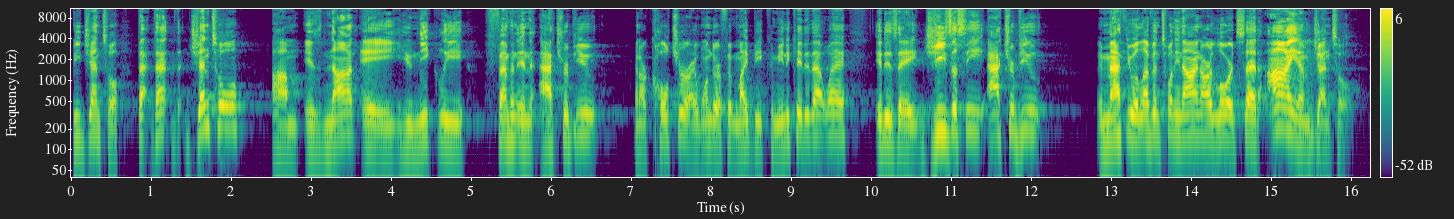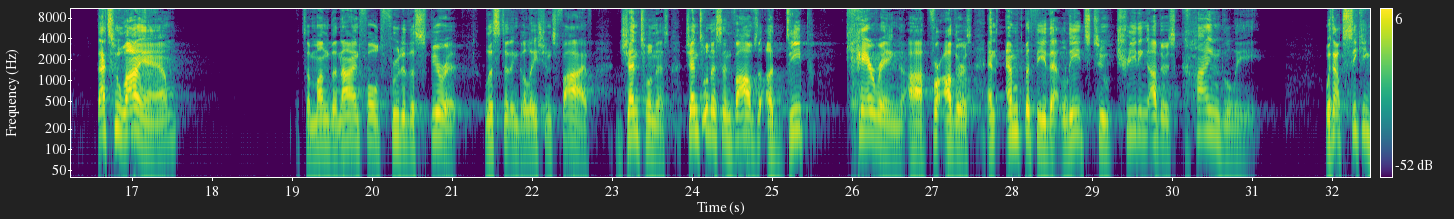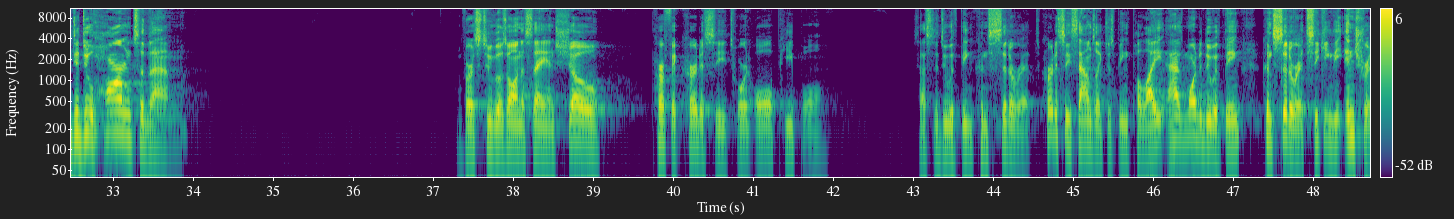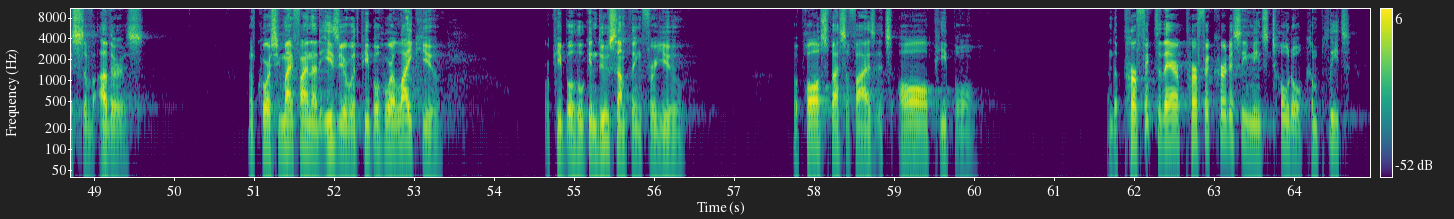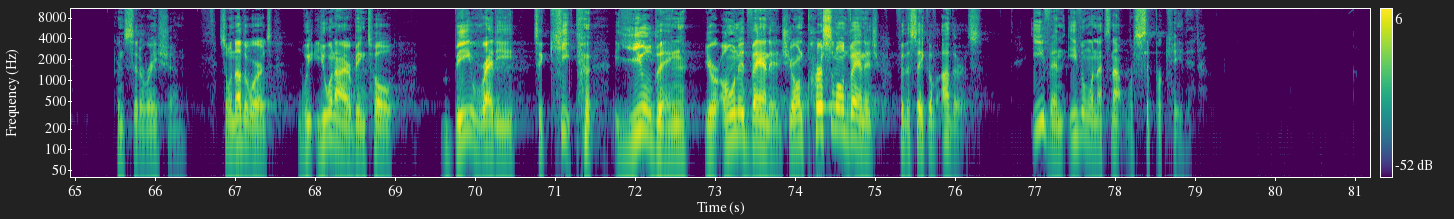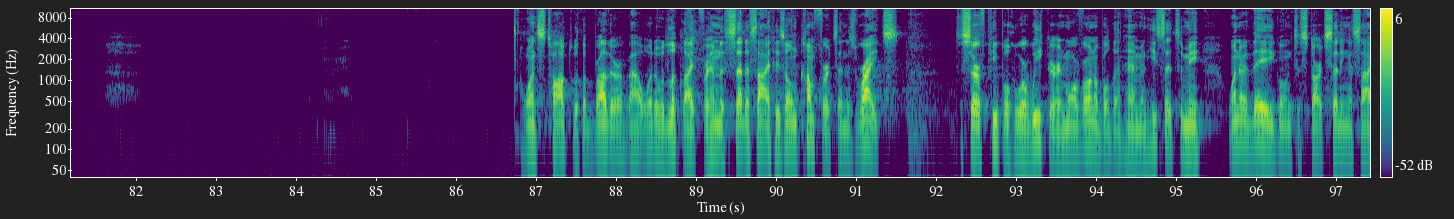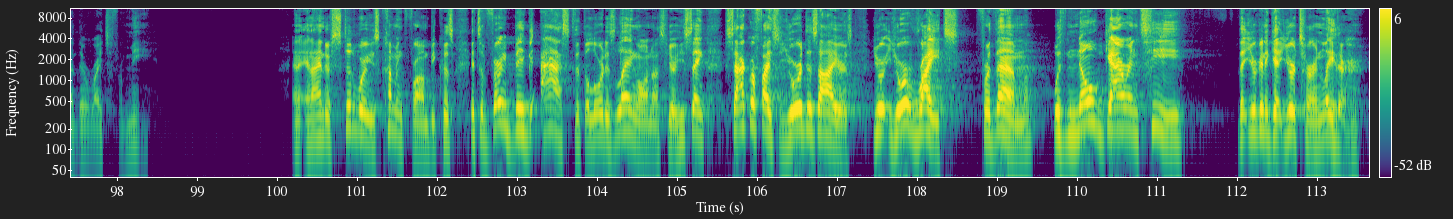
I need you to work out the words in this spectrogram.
Be gentle. That, that, that gentle um, is not a uniquely feminine attribute in our culture. I wonder if it might be communicated that way. It is a Jesus y attribute. In Matthew 11 29, our Lord said, I am gentle. That's who I am. It's among the ninefold fruit of the Spirit listed in Galatians 5 gentleness. Gentleness involves a deep caring uh, for others, an empathy that leads to treating others kindly without seeking to do harm to them. Verse 2 goes on to say, and show perfect courtesy toward all people. This has to do with being considerate. Courtesy sounds like just being polite, it has more to do with being considerate, seeking the interests of others. Of course, you might find that easier with people who are like you or people who can do something for you. But Paul specifies it's all people. And the perfect there, perfect courtesy, means total, complete consideration. So, in other words, we, you and I are being told be ready to keep yielding your own advantage, your own personal advantage, for the sake of others, even, even when that's not reciprocated. I once talked with a brother about what it would look like for him to set aside his own comforts and his rights to serve people who are weaker and more vulnerable than him. And he said to me, When are they going to start setting aside their rights for me? And, and I understood where he's coming from because it's a very big ask that the Lord is laying on us here. He's saying, Sacrifice your desires, your, your rights for them with no guarantee that you're going to get your turn later.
